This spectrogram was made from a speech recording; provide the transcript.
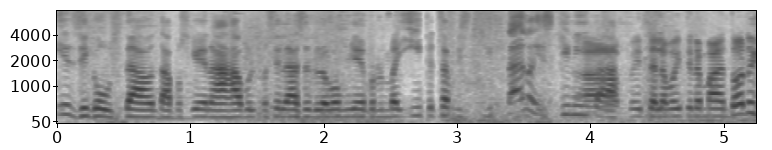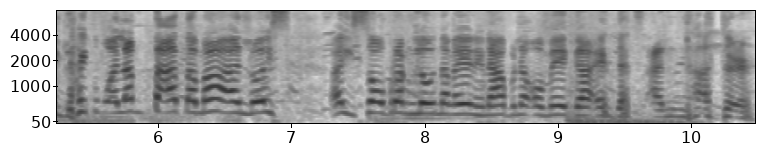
Izzy goes down. Tapos kaya nahahabol pa sila sa dalawang miyembro. May ipit sa gitna ng iskinita. Ah, may dalawang tinamaan doon. Nag-light, walang tatamaan. Lois ay sobrang low na ngayon. Hinabol ng Omega and that's another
